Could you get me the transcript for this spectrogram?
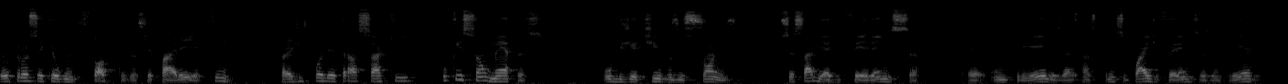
eu trouxe aqui alguns tópicos, eu separei aqui, para a gente poder traçar aqui o que são metas, objetivos e sonhos. Você sabe a diferença é, entre eles, as principais diferenças entre eles?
